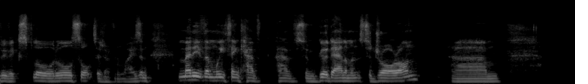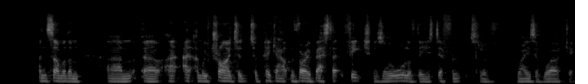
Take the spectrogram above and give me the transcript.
we've explored all sorts of different ways, and many of them we think have have some good elements to draw on, um, and some of them. Um, uh, and we've tried to, to pick out the very best features of all of these different sort of ways of working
